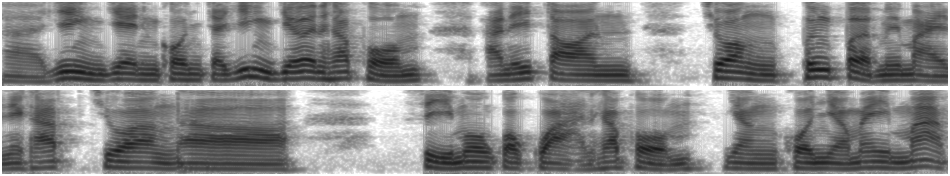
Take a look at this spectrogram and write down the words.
อ่ายิ่งเย็นคนจะยิ่งเยอะนะครับผมอันนี้ตอนช่วงเพิ่งเปิดใหม่ๆนะครับ ช่วงอ่าสี่โมงกว่าๆนะครับผมยังคนยังไม่มาก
